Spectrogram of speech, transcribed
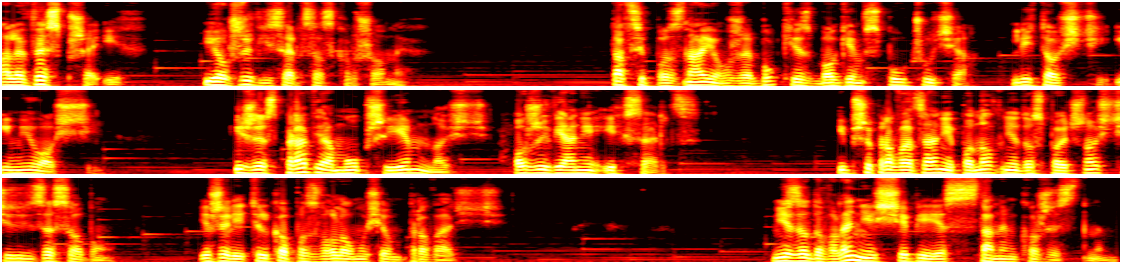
ale wesprze ich i ożywi serca skruszonych. Tacy poznają, że Bóg jest Bogiem współczucia, litości i miłości i że sprawia mu przyjemność ożywianie ich serc i przyprowadzanie ponownie do społeczności ze sobą, jeżeli tylko pozwolą mu się prowadzić. Niezadowolenie z siebie jest stanem korzystnym.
